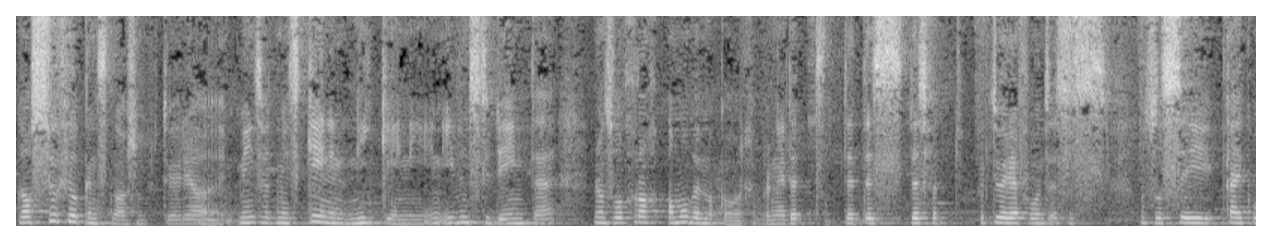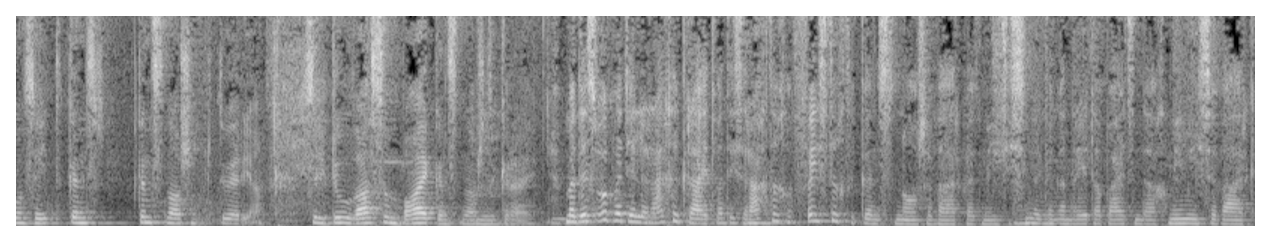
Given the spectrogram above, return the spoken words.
daar's soveel kunstenaars in Pretoria, hmm. mense wat mense ken en nie ken nie en ewen studente en ons wil graag almal bymekaar gebring. Dit dit is dis wat Pretoria vir ons is, is ons wil sê kyk ons het kunst kunstenaars in Pretoria. So die doel was om baie kunstenaars te kry. Mm. Maar dis ook wat jy reg gekry het want dis regtig gevestigde kunstenaars se werk wat mense sien. Ek dink aan Rita Buitendag, Mimi se werk,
